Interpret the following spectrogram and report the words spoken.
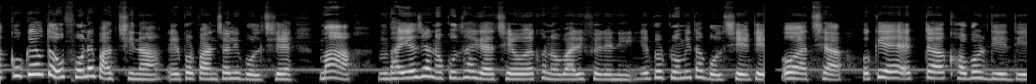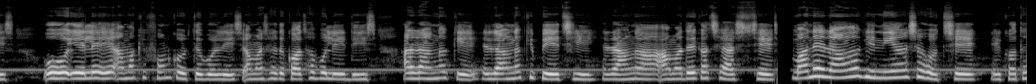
আক্কুকেও তো ফোনে পাচ্ছি না। এরপর পাঞ্চালি বলছে, মা, ভাইয়া যেন কোথায় গেছে? ও এখনও বাড়ি ফেরেনি। এরপর প্রমিতা বলছে, ও আচ্ছা ওকে একটা খবর দিয়ে দিস। ও এলে আমাকে ফোন করতে বলিস, আমার সাথে কথা বলিয়ে দিস। আর রাঙাকে রাঙাকে পেয়েছি। রাঙা আমাদের কাছে আসছে। মানে রাঙাকে নিয়ে আসা হচ্ছে। এই কথা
